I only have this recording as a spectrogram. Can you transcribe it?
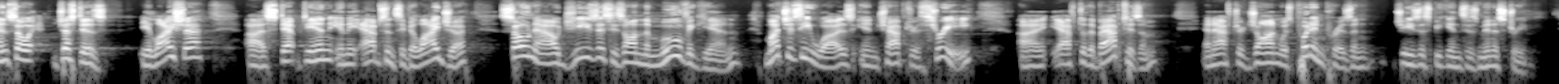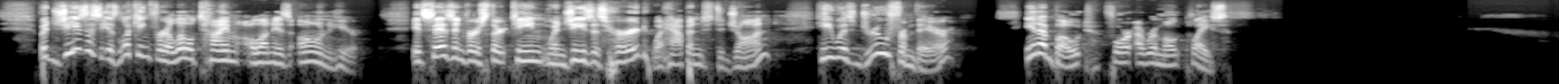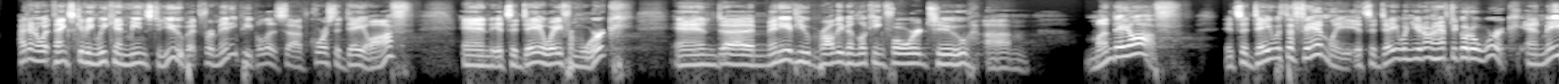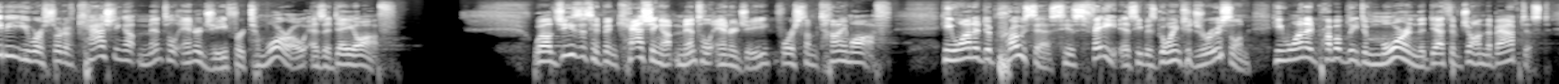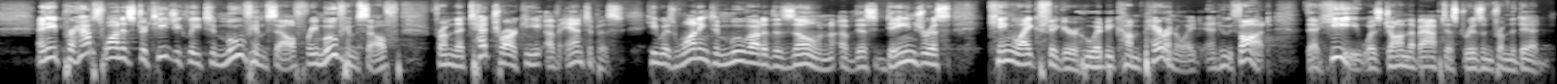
And so, just as Elisha uh, stepped in in the absence of Elijah, so now Jesus is on the move again, much as he was in chapter 3 uh, after the baptism. And after John was put in prison, Jesus begins his ministry. But Jesus is looking for a little time on his own here. It says in verse 13, when Jesus heard what happened to John, he withdrew from there in a boat for a remote place. I don't know what Thanksgiving weekend means to you, but for many people, it's of course a day off and it's a day away from work. And uh, many of you have probably been looking forward to um, Monday off. It's a day with the family. It's a day when you don't have to go to work. And maybe you are sort of cashing up mental energy for tomorrow as a day off. Well, Jesus had been cashing up mental energy for some time off. He wanted to process his fate as he was going to Jerusalem. He wanted probably to mourn the death of John the Baptist. And he perhaps wanted strategically to move himself, remove himself from the tetrarchy of Antipas. He was wanting to move out of the zone of this dangerous king like figure who had become paranoid and who thought that he was John the Baptist risen from the dead.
